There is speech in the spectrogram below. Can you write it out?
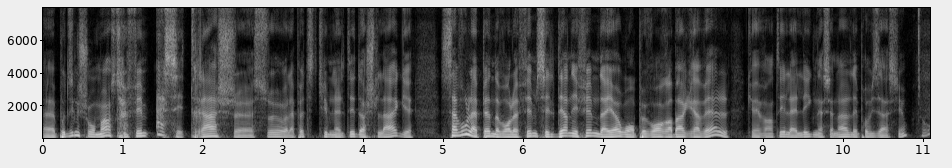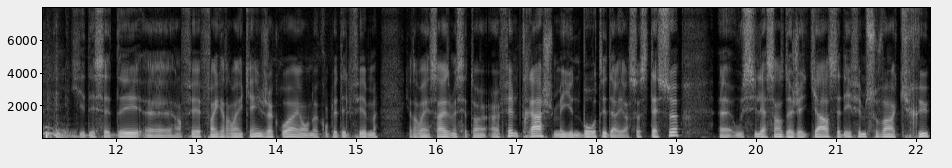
Euh, Pudding Chômeur, c'est un film assez trash euh, sur la petite criminalité d'Hochelag. Ça vaut la peine de voir le film. C'est le dernier film d'ailleurs où on peut voir Robert Gravel, qui a inventé la Ligue nationale d'improvisation, qui est décédé euh, en fait fin 95, je crois, et on a complété le film 96. Mais c'est un, un film trash, mais il y a une beauté derrière ça. C'était ça euh, aussi l'essence de Gilles Carle. C'était des films souvent crus.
